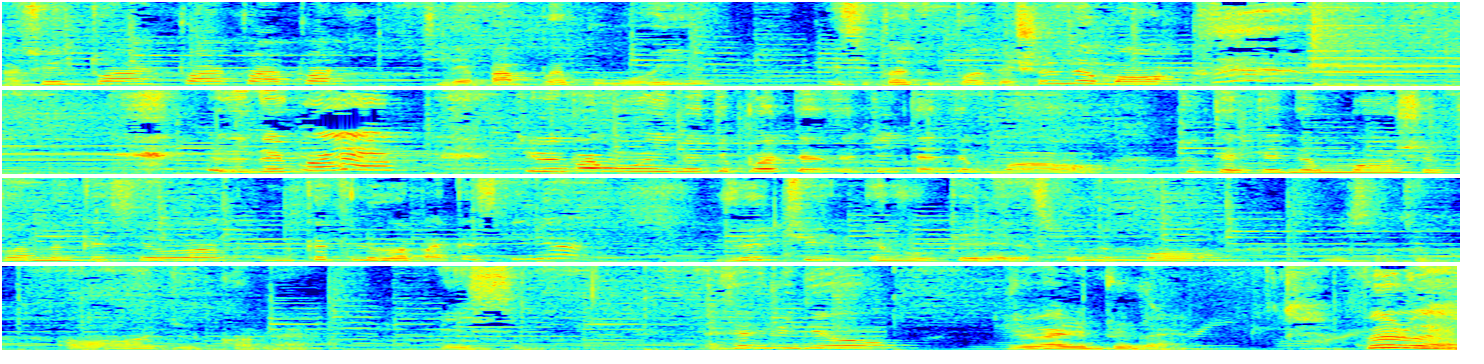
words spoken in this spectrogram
Parce que toi, toi, toi, toi, tu n'es pas prêt pour mourir. Et c'est toi qui portes des choses de mort. c'est incroyable. Tu ne veux pas mourir, mais tu portes des têtes de mort. Tout était de mort chez toi. Mais qu'est-ce que tu ne vois pas Qu'est-ce qu'il y a? Veux-tu évoquer les esprits de mort? Mais c'est hors du commun. Ici. Dans cette vidéo, je vais aller plus loin. Plus loin,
